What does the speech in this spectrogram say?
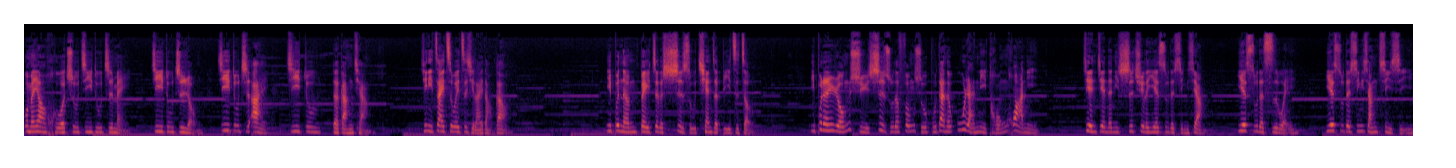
我们要活出基督之美、基督之荣、基督之爱、基督的刚强。请你再次为自己来祷告。你不能被这个世俗牵着鼻子走，你不能容许世俗的风俗不断的污染你、同化你。渐渐的，你失去了耶稣的形象，耶稣的思维，耶稣的馨香气息。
